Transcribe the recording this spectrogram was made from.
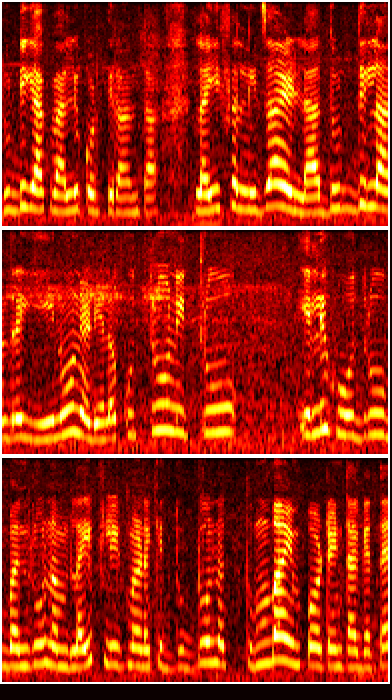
ದುಡ್ಡಿಗೆ ಯಾಕೆ ವ್ಯಾಲ್ಯೂ ಕೊಡ್ತೀರಾ ಅಂತ ಲೈಫಲ್ಲಿ ನಿಜ ಹೇಳ, ದುಡ್ಡಿಲ್ಲ ಅಂದರೆ ಏನೂ ನಡೆಯಲ್ಲ. ಕೂತ್ರೂ ನಿತ್ರೂ ಎಲ್ಲಿ ಹೋದರೂ ಬಂದರೂ ನಮ್ಮ ಲೈಫ್ ಲೀಡ್ ಮಾಡೋಕ್ಕೆ ದುಡ್ಡು ಅನ್ನೋದು ತುಂಬ ಇಂಪಾರ್ಟೆಂಟ್ ಆಗುತ್ತೆ.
